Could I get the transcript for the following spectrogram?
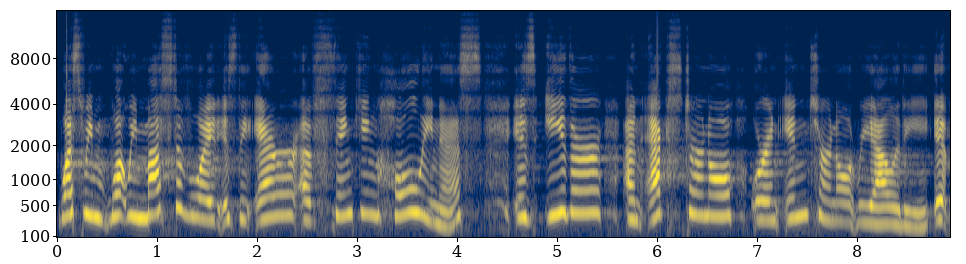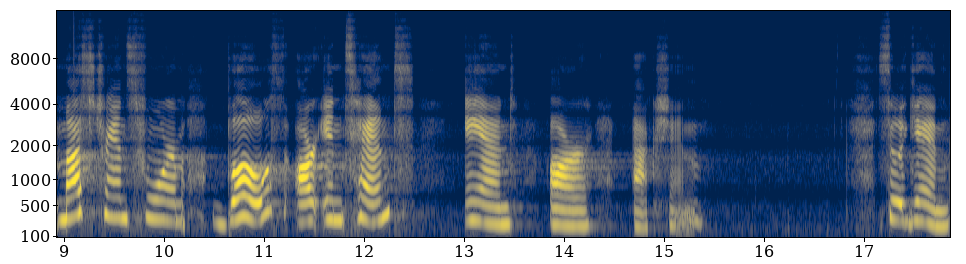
What we, what we must avoid is the error of thinking holiness is either an external or an internal reality. It must transform both our intent and our action. So, again,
